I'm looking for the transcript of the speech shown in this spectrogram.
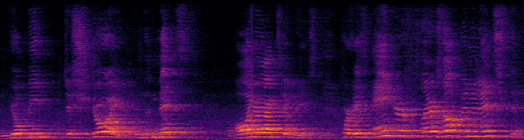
And you'll be destroyed in the midst of all your activities. For his anger flares up in an instant.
